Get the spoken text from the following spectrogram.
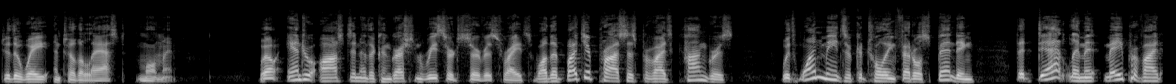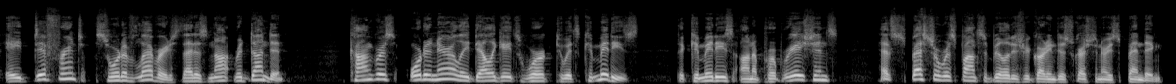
do they wait until the last moment? Well, Andrew Austin of the Congressional Research Service writes While the budget process provides Congress with one means of controlling federal spending, the debt limit may provide a different sort of leverage that is not redundant. Congress ordinarily delegates work to its committees. The committees on appropriations have special responsibilities regarding discretionary spending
